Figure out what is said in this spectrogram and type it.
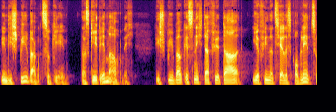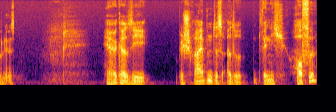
in die Spielbank zu gehen. Das geht immer auch nicht. Die Spielbank ist nicht dafür da, ihr finanzielles Problem zu lösen. Herr Höcker, Sie beschreiben das also, wenn ich hoffe,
